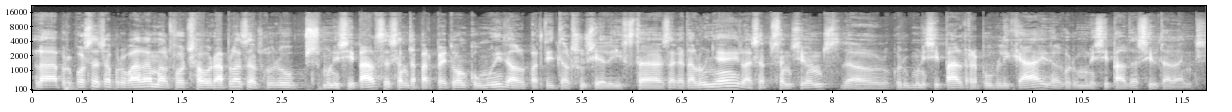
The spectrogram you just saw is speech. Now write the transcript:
La proposta és aprovada amb els vots favorables dels grups municipals de Santa Perpètua en Comú i del Partit dels Socialistes de Catalunya i les abstencions del grup municipal republicà i del grup municipal de Ciutadans.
